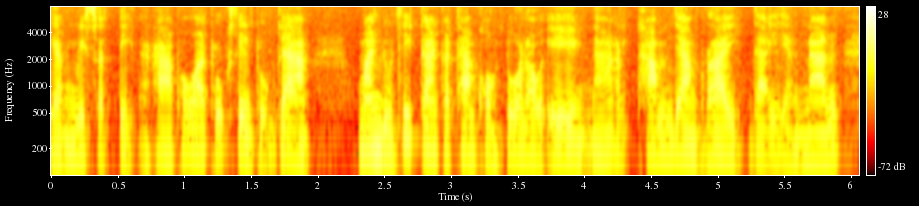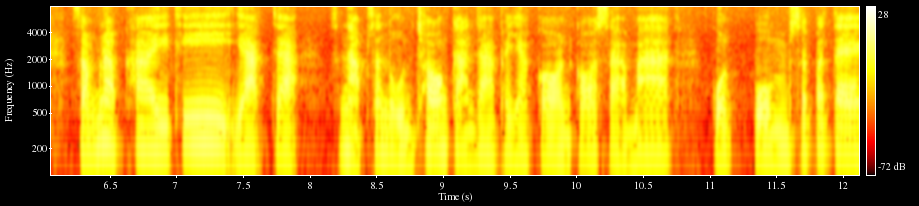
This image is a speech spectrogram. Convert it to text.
อย่างมีสตินะคะ เพราะว่าทุกสิ่งทุกอย่างมันอยู่ที่การกระทำของตัวเราเองนะทำอย่างไรได้อย่างนั้นสำหรับใครที่อยากจะสนับสนุนช่องการดาพยากรณ์ก็สามารถกดปุ่มซับปแตง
